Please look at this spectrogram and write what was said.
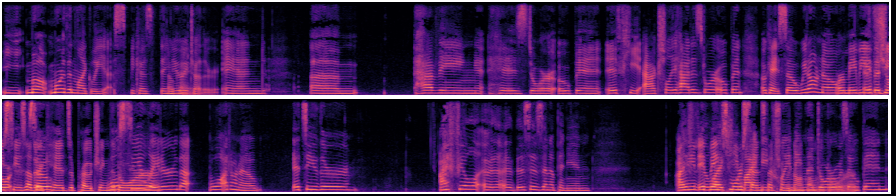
More, more than likely, yes, because they knew okay. each other. And um, having his door open, if he actually had his door open. Okay, so we don't know. Or maybe if, if she door, sees other so kids approaching the we'll door. We'll see later that, well, I don't know. It's either. I feel uh, this is an opinion. I, I mean, it makes like more sense that claiming the door, the door was open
